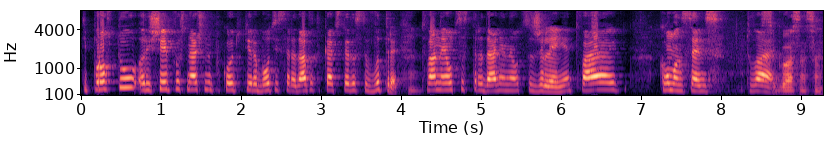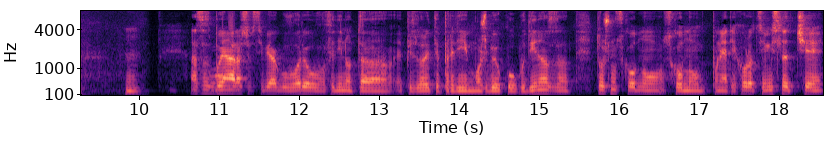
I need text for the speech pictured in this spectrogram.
ти просто решепваш начина по който ти работи средата, така че те да са вътре. Mm-hmm. Това не е от състрадание, не е от съжаление. Това е common sense. Това е. Съгласен съм. Mm. Аз с Боян Рашев си бях говорил в един от епизодите преди, може би около година, за точно сходно, сходно понятие. Хората си мислят, че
